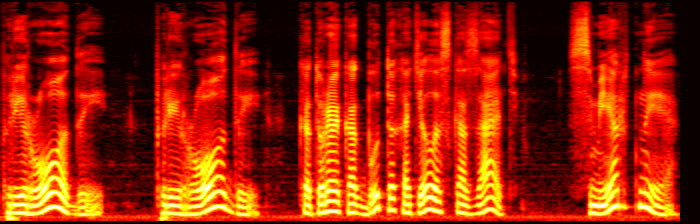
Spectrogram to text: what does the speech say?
природы, природы, которая как будто хотела сказать «Смертные,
